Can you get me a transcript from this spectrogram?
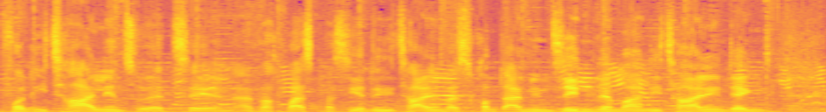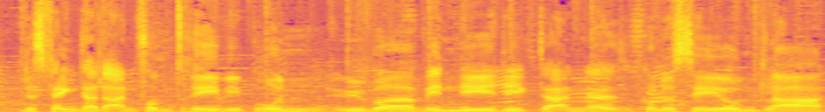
von Italien zu erzählen. Einfach was passiert in Italien, was kommt einem in den Sinn, wenn man an Italien denkt. Das fängt halt an vom Trevi-Brunnen über Venedig, dann das Kolosseum, klar,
